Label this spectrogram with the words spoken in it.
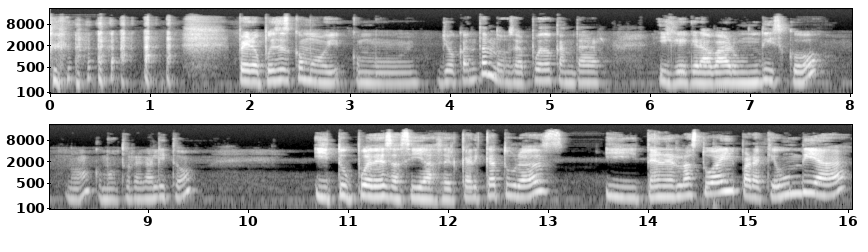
Pero pues es como, como yo cantando, o sea, puedo cantar y grabar un disco, ¿no? Como tu regalito. Y tú puedes así hacer caricaturas y tenerlas tú ahí para que un día,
